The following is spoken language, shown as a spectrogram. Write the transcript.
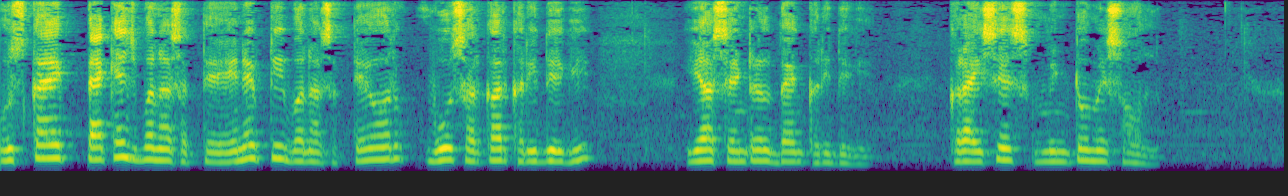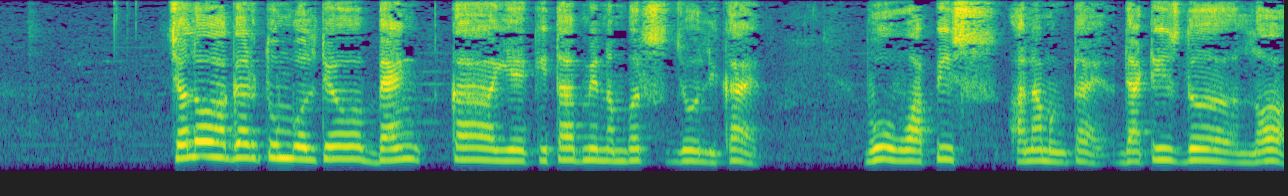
उसका एक पैकेज बना सकते हैं एनएफटी बना सकते हैं और वो सरकार खरीदेगी या सेंट्रल बैंक खरीदेगी। क्राइसिस मिनटों में सॉल्व चलो, अगर तुम बोलते हो बैंक का ये किताब में नंबर्स जो लिखा है, वो वापिस आना माँगता है। दैट इज़ द लॉ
